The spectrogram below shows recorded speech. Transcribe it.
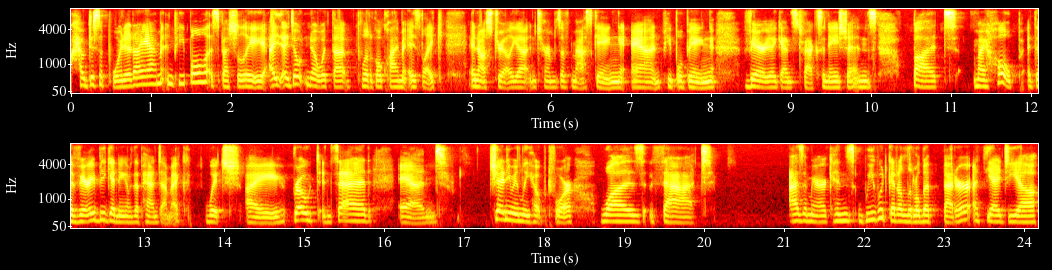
how disappointed I am in people, especially. I, I, don't know what the political climate is like in Australia in terms of masking and people being very against vaccinations. But my hope at the very beginning of the pandemic, which I wrote and said and genuinely hoped for, was that as Americans, we would get a little bit better at the idea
